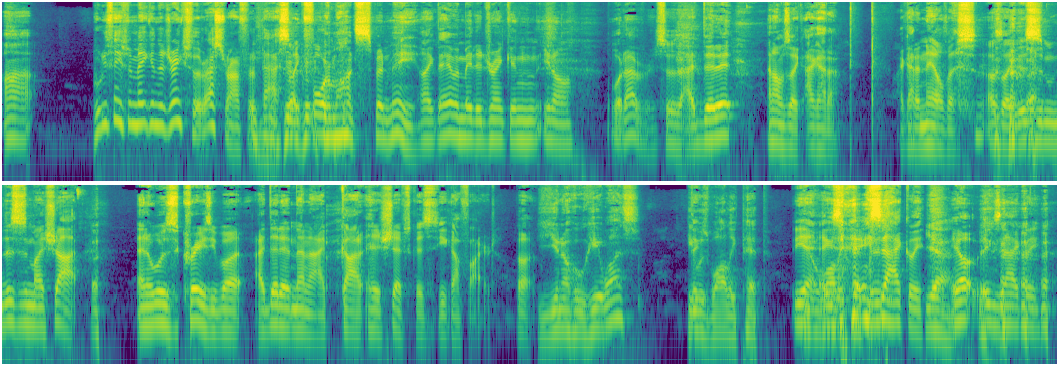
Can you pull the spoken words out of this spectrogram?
"Uh." Who do you think's been making the drinks for the restaurant for the past like four months? It's been me. Like they haven't made a drink in you know whatever. So I did it, and I was like, I gotta, I gotta nail this. I was like, this is this is my shot, and it was crazy, but I did it, and then I got his shifts because he got fired. But You know who he was? He was Wally Pipp. You yeah, know ex- exactly. Yeah. Yep. Exactly. Do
